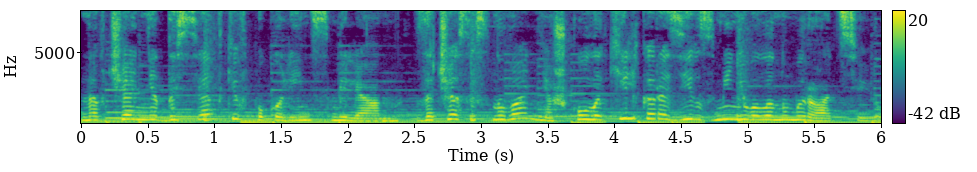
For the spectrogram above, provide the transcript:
навчання десятків поколінь смілян. За час існування школа кілька разів змінювала нумерацію.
